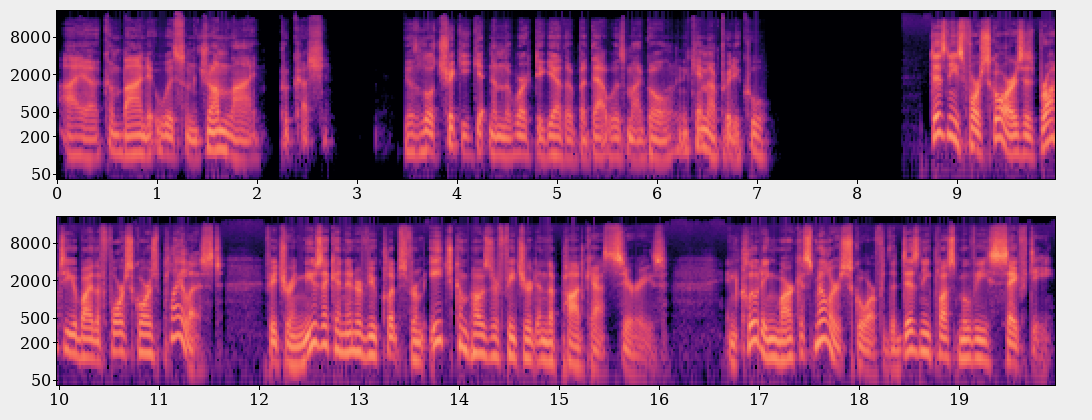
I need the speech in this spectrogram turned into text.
I uh, combined it with some drumline percussion. It was a little tricky getting them to work together, but that was my goal, and it came out pretty cool. Disney's For Scores is brought to you by the For Scores playlist, featuring music and interview clips from each composer featured in the podcast series, including Marcus Miller's score for the Disney Plus movie Safety.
